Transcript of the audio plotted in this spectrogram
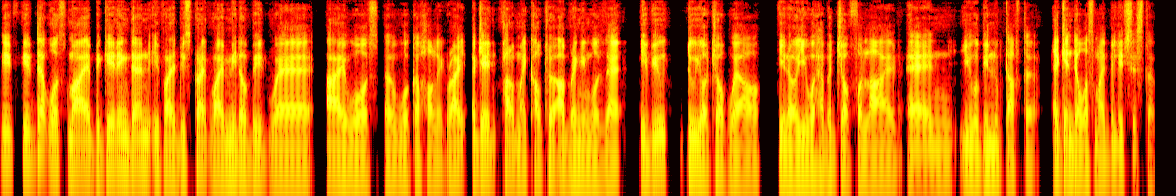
If, if that was my beginning, then if I describe my middle bit where I was a workaholic, right? Again, part of my cultural upbringing was that if you do your job well, you know, you will have a job for life and you will be looked after. Again, that was my belief system.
